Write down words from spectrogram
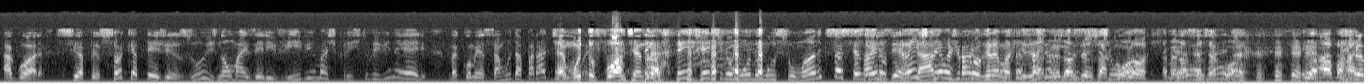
Agora, se a pessoa quer ter Jesus, não mais ele vive, mas Cristo vive nele. Vai começar a mudar paradigma. É muito forte, André. Tem, tem gente no mundo muçulmano que está sendo Saíram deserdado. três temas de programa aqui. É melhor ser Jacó. É melhor ser Jacó. Ele amava Raquel, é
